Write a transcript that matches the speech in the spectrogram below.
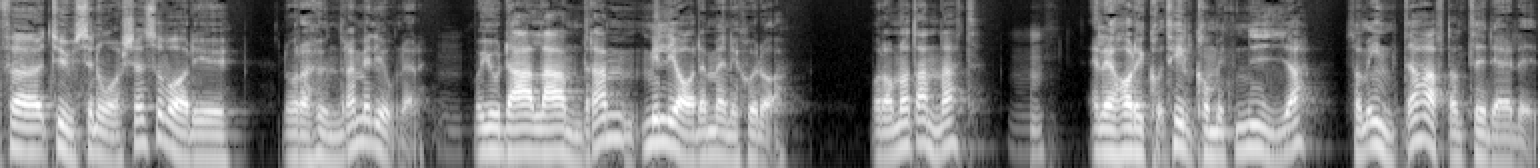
För tusen år sedan så var det ju några hundra miljoner Vad gjorde alla andra miljarder människor då? Var de något annat? Eller har det ko- tillkommit nya som inte har haft något tidigare liv?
